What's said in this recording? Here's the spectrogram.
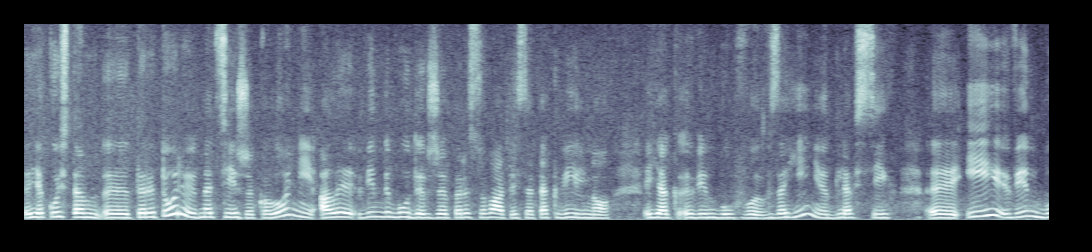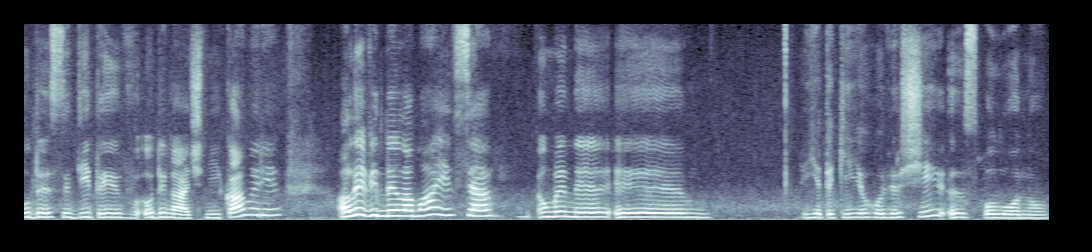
в якусь там е, територію на цій же колонії, але він не буде вже пересуватися так вільно, як він був в загіні для всіх. Е, І він буде сидіти в одиночній камері, але він не ламається. У мене є такі його вірші з полону.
